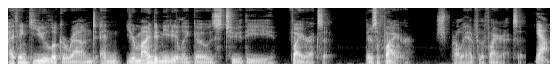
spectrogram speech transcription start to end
I think you look around and your mind immediately goes to the fire exit. There's a fire. Should probably head for the fire exit. Yeah.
